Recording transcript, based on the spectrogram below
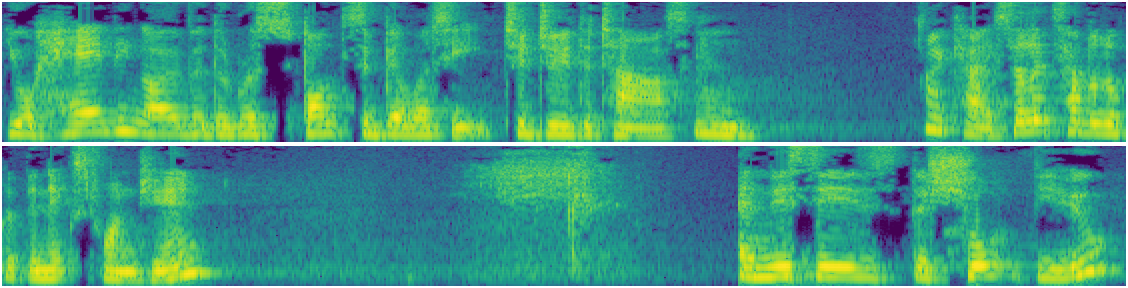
you're handing over the responsibility to do the task. Mm. Okay, so let's have a look at the next one, Jen. And this is the short view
